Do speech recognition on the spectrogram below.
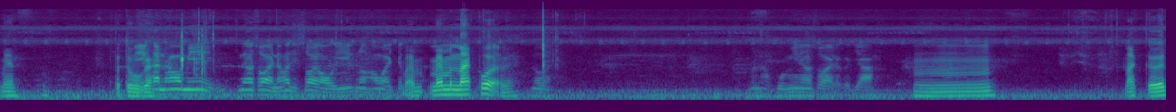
แม่นประตูนี่กันคันเฮามีเนื้อซอยนะเฮาสิซอยออกอีกเนาะเอาไว้จังแม่แม่มันนักพวกเลยโน่นมันหักบ่มีเนื้อซอยแล้วก็ยา อืม นักเกิน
